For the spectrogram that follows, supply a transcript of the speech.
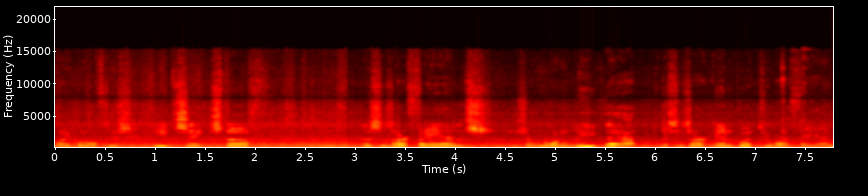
Wipe off this heat sink stuff. This is our fans, so we want to leave that. This is our input to our fan.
